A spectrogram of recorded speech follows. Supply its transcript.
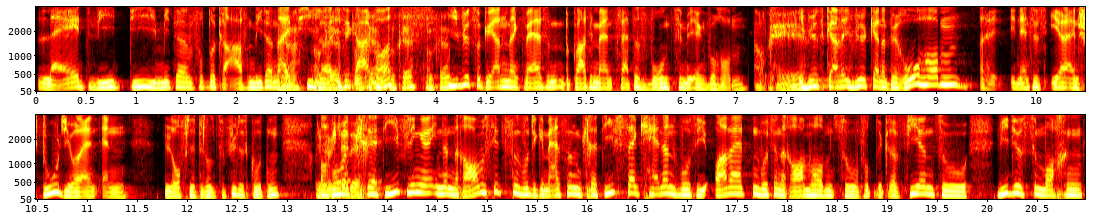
Leuten wie die, mit einem Fotografen, mit einem Ja, ITler, okay, ist egal okay, was, okay, ich würde so gern mein, quasi, quasi mein zweites Wohnzimmer irgendwo haben. Okay. Ich würde gerne, ich würde gerne ein Büro haben, also ich nenne es eher ein Studio, ein, ein Loft ist ein bisschen zu viel des Guten. Ich Aber wo halt. Kreativlinge in einem Raum sitzen, wo die gemeinsam kreativ sein können, wo sie arbeiten, wo sie einen Raum haben zu fotografieren, zu Videos zu machen,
